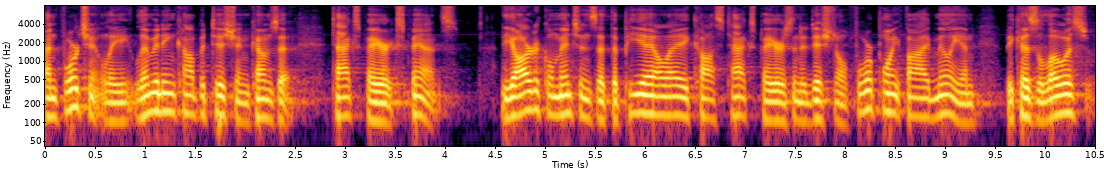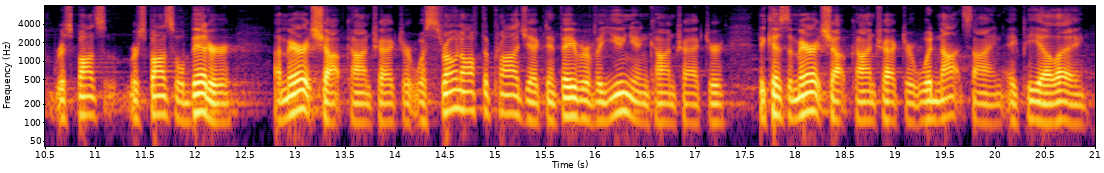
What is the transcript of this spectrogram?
Unfortunately, limiting competition comes at taxpayer expense. The article mentions that the PLA cost taxpayers an additional 4.5 million because the lowest respons responsible bidder, a merit shop contractor, was thrown off the project in favor of a union contractor because the merit shop contractor would not sign a PLA.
